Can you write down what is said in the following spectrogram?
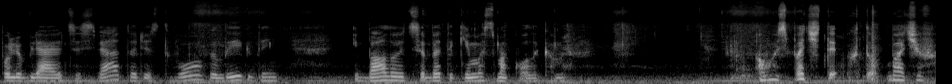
полюбляють це свято, Різдво, Великдень і балують себе такими смаколиками. А ось бачите, хто бачив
